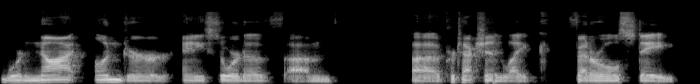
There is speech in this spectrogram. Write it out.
were not under any sort of um, uh, protection, like federal, state,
